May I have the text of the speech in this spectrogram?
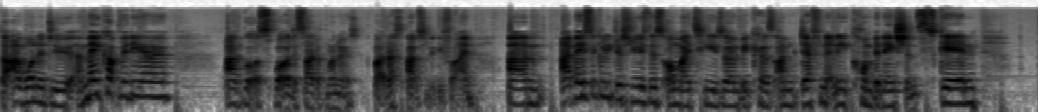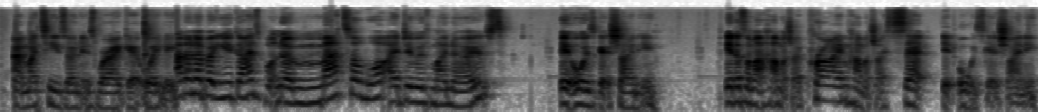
that I want to do a makeup video, I've got a spot on the side of my nose, but that's absolutely fine. Um, I basically just use this on my T-zone because I'm definitely combination skin and my T-zone is where I get oily. I don't know about you guys, but no matter what I do with my nose, it always gets shiny. It doesn't matter how much I prime, how much I set, it always gets shiny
